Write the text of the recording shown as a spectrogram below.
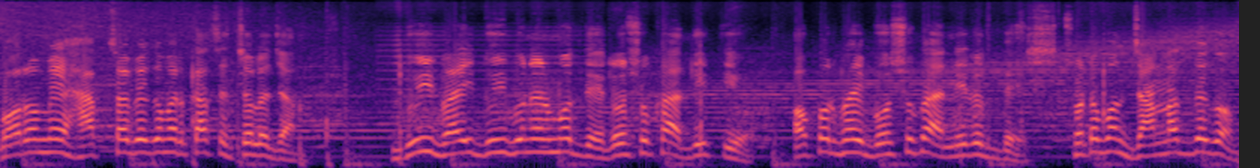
বড় মেয়ে হাফসা বেগমের কাছে চলে যান। দুই ভাই দুই বোনের মধ্যে রসুখা দ্বিতীয়, অপর ভাই বসুখা নিরুদ্দেশ। ছোট বোন জান্নাত বেগম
